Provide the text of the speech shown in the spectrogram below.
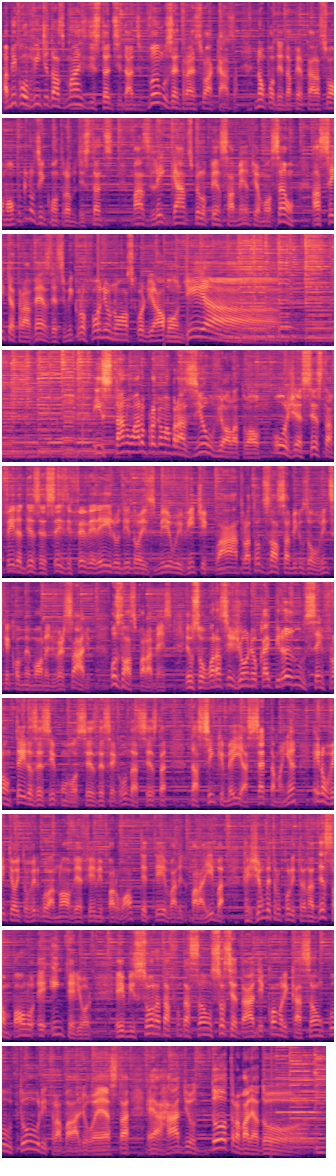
amigo ouvinte das mais distantes cidades, vamos entrar em sua casa, não podendo apertar a sua mão porque nos encontramos distantes, mas ligados pelo pensamento e emoção, aceite através desse microfone o nosso cordial bom dia. Está no ar o programa Brasil Viola Atual. Hoje é sexta-feira, 16 de fevereiro de 2024. A todos os nossos amigos ouvintes que comemoram aniversário, os nossos parabéns. Eu sou o Horácio Júnior, caipirão sem fronteiras, esse com vocês de segunda a sexta, das 5h30 às 7 da manhã, em 98,9 FM para o Alto TT, Vale do Paraíba, região metropolitana de São Paulo e interior. Emissora da Fundação Sociedade, Comunicação, Cultura e Trabalho. Esta é a Rádio do Trabalhador.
